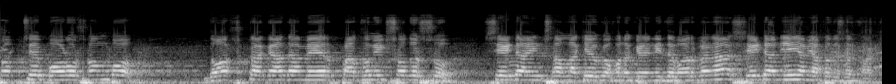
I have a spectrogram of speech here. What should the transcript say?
সবচেয়ে বড় সম্পদ দশ টাকা দামের প্রাথমিক সদস্য, সেটা ইনশাল্লাহ কেউ কখনো কেড়ে নিতে পারবে না, সেটা নিয়েই আমি আপনাদের সাথে থাকব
